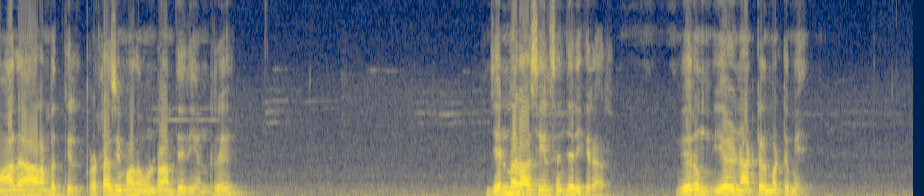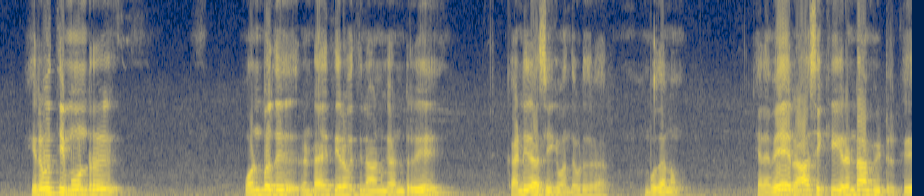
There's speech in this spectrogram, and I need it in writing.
மாத ஆரம்பத்தில் புரட்டாசி மாதம் ஒன்றாம் தேதி அன்று ஜென்ம ராசியில் சஞ்சரிக்கிறார். வெறும் ஏழு நாட்கள் மட்டுமே. இருபத்தி மூன்று ஒன்பது ரெண்டாயிரத்தி இருபத்தி நான்கு அன்று கன்னிராசிக்கு வந்து விடுகிறார் புதனும். எனவே ராசிக்கு இரண்டாம் வீட்டிற்கு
